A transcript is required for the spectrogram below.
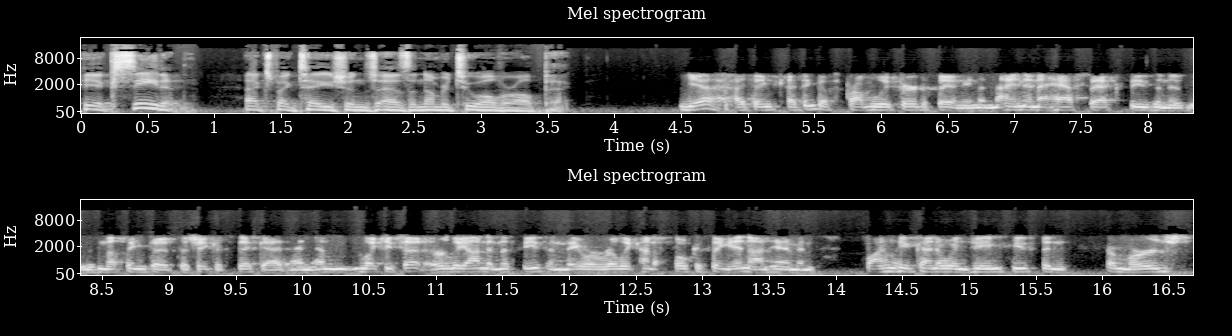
he exceeded expectations as the number two overall pick. Yeah, I think I think that's probably fair to say. I mean, the nine and a half sack season is, is nothing to, to shake a stick at, and and like you said, early on in the season, they were really kind of focusing in on him, and finally, kind of when James Houston emerged,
